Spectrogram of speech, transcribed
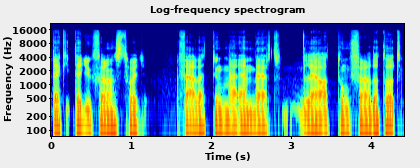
te, tegyük fel azt, hogy felvettünk már embert, leadtunk feladatot,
